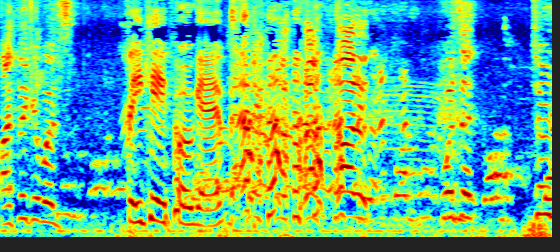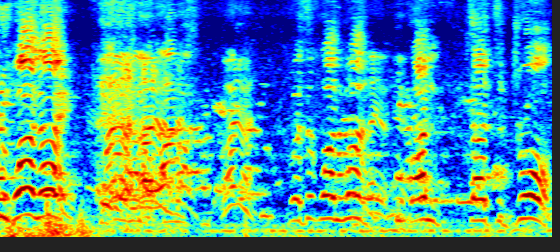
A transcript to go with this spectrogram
I think it was. Be careful, Gab. was it two to one, eh? Was it one one? One, so it's a draw.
